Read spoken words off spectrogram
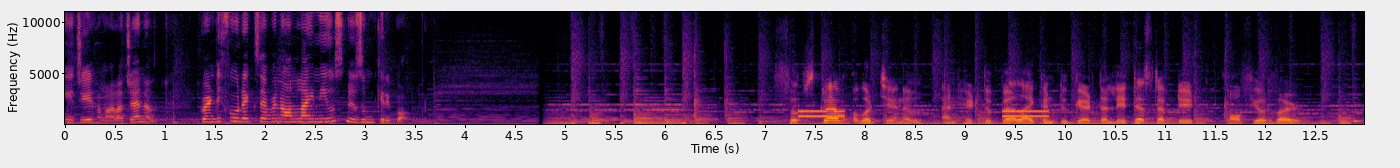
कीजिए हमारा channel 24x7 online news news की report Subscribe our channel and hit the bell icon to get the latest update of your world.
